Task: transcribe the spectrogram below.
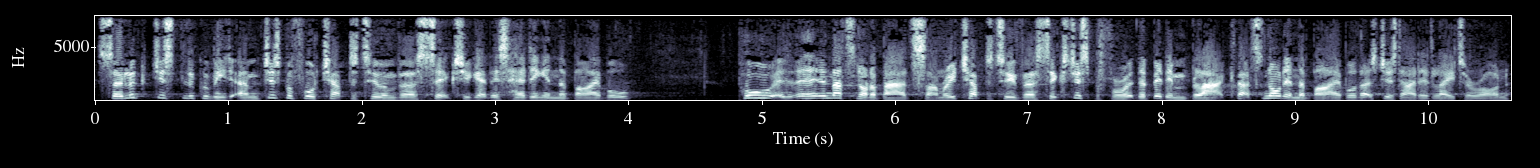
So look, just look with me. Um, just before chapter 2 and verse 6, you get this heading in the Bible. Paul, uh, and that's not a bad summary. Chapter 2, verse 6, just before it, the bit in black, that's not in the Bible, that's just added later on.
